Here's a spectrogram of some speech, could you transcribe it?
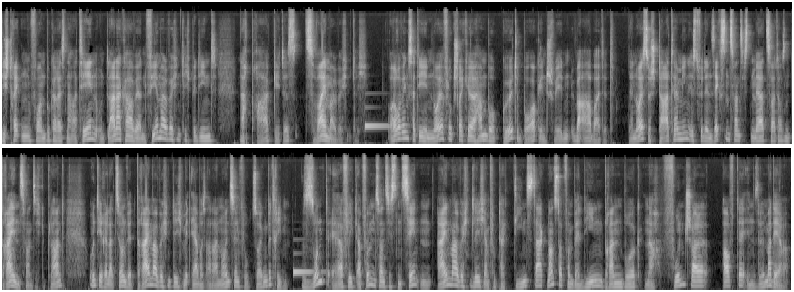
Die Strecken von Bukarest nach Athen und Larnaca werden viermal wöchentlich bedient. Nach Prag geht es zweimal wöchentlich. Eurowings hat die neue Flugstrecke Hamburg-Göteborg in Schweden überarbeitet. Der neueste Starttermin ist für den 26. März 2023 geplant und die Relation wird dreimal wöchentlich mit Airbus A319 Flugzeugen betrieben. Sund Air fliegt ab 25.10. einmal wöchentlich am Flugtag Dienstag nonstop von Berlin, Brandenburg nach Funchal auf der Insel Madeira.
